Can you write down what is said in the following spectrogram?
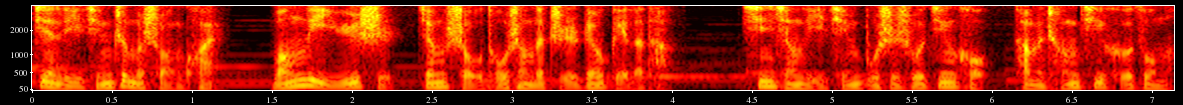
见李琴这么爽快，王丽于是将手头上的指标给了他。心想：李琴不是说今后他们长期合作吗？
